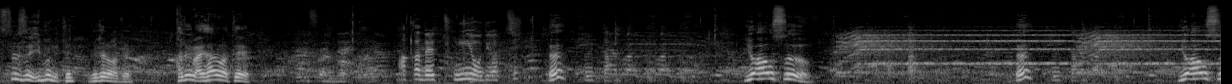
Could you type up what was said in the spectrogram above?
슬슬 이분 괜- 괜찮은 것 같아 가족이 많이 사는 것 같아 아까 내 종이 어디 갔지? 예? 여기 있다. your house 예? 여기 있다. your house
